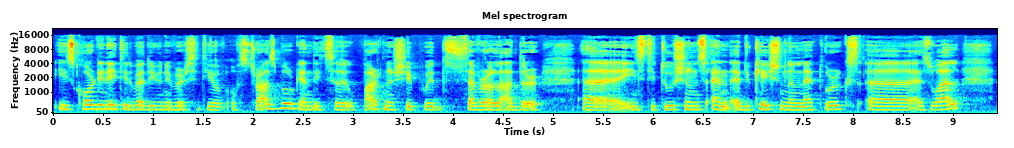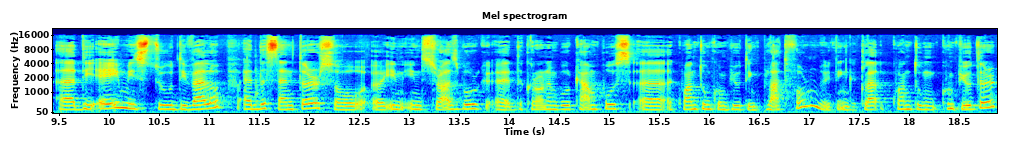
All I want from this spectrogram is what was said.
is coordinated by the University of, of, Strasbourg, and it's a partnership with several other uh, institutions and educational networks uh, as well. Uh, the aim is to develop at the center, so uh, in, in Strasbourg, at the Cronenbourg campus, uh, a quantum computing platform, we think a cl- quantum computer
